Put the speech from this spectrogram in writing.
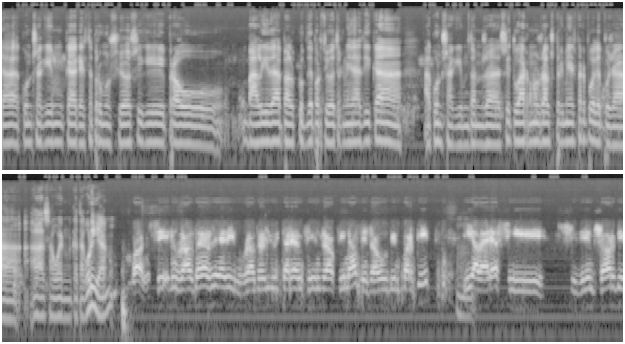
aconseguim que aquesta promoció sigui prou vàlida pel Club Deportiu de Trinitat i que aconseguim doncs, eh, situar-nos als primers per poder pujar a la següent categoria, no? Bueno, sí, nosaltres, ja dic, nosaltres lluitarem fins al final, fins a l'últim partit, Mm. i a veure si, si tenim sort i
